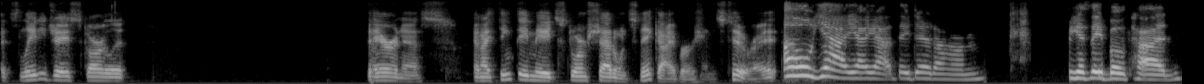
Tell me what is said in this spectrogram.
it's lady jaye scarlett baroness and i think they made storm shadow and snake eye versions too right oh yeah, yeah, yeah. They did. Um, because they both had.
